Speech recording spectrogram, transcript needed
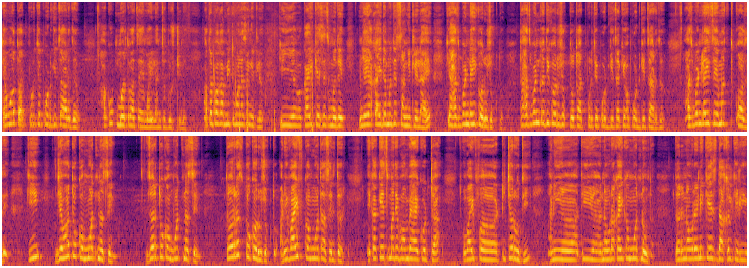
त्यामुळं तात्पुरते पोटगीचा अर्ज हा खूप महत्त्वाचा आहे महिलांच्या दृष्टीने. आता बघा मी तुम्हाला सांगितलं की काही केसेसमध्ये म्हणजे या कायद्यामध्येच सांगितलेलं आहे की हजबंडही करू शकतो. तर हजबंड कधी करू शकतो? तात्पुरते पोटगीचा किंवा पोटगीचा अर्ज. हजबंडलाही सेमच कॉज आहे की जेव्हा तो कमवत नसेल जर तो कमवत नसेल तरच तो करू शकतो. आणि वाईफ कमवत असेल तर एका केसमध्ये बॉम्बे हायकोर्टच्या वाईफ टीचर होती आणि ती नवरा काही कमवत नव्हता. तर नवऱ्याने केस दाखल केली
